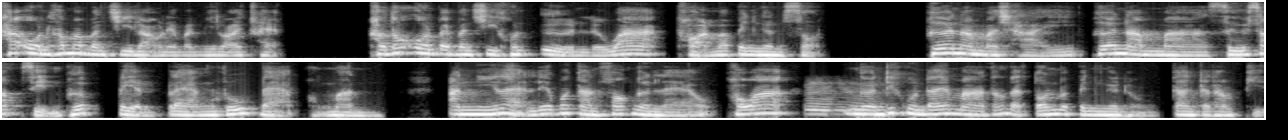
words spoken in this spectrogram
ถ้าโอนเข้ามาบัญชีเราเนี่ยมันมีรอยแทร็กเขาต้องโอนไปบัญชีคนอื่น หรือว่าถอนมาเป็นเงินสด เพื่อนำมาใช้เพื่อนำมาซื้อทรัพย์สินเพื่อเปลี่ยนแปลงรูปแบบของมัน อันนี้แหละเรียกว่าการฟอกเงินแล้ว เพราะว่าอืมเงินที่คุณได้มาตั้งแต่ต้นมันเป็นเงินของการกระทำผิด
